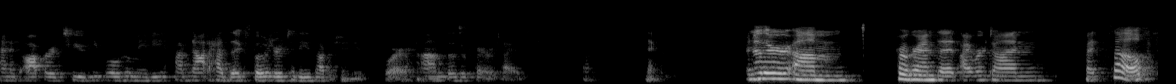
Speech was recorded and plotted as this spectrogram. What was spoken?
and it's offered to people who maybe have not had the exposure to these opportunities before. Um, those are prioritized. Next. Another um, program that I worked on myself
